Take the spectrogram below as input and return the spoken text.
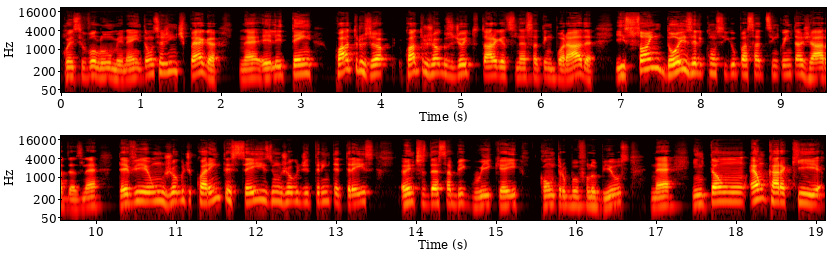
com esse volume, né? Então, se a gente pega, né, ele tem quatro, jo quatro jogos de oito targets nessa temporada e só em dois ele conseguiu passar de 50 jardas, né? Teve um jogo de 46 e um jogo de 33 antes dessa big week aí contra o Buffalo Bills, né? Então é um cara que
